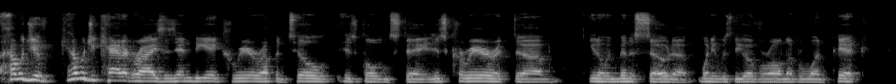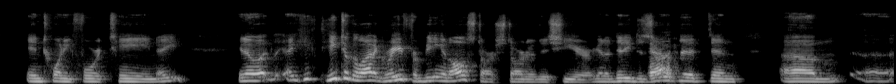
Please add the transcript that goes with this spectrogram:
how would you how would you categorize his NBA career up until his Golden State, his career at um, you know in Minnesota when he was the overall number one pick in 2014? He, you know, he he took a lot of grief for being an All Star starter this year. You know, did he deserve yeah. it? And um, uh,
